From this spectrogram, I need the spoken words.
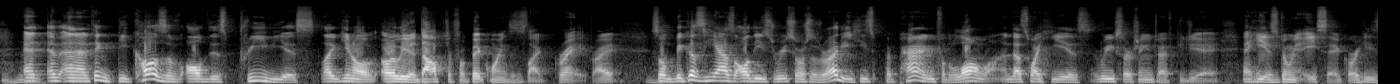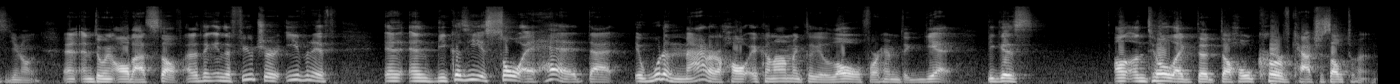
Mm-hmm. And, and and I think because of all this previous like you know early adopter for bitcoins is like great, right? So Mm-hmm. because he has all these resources already, he's preparing for the long run, and that's why he is researching into FPGA and he is doing ASIC or he's you know and, and doing all that stuff. And I think in the future, even if and, and because he is so ahead that it wouldn't matter how economically low for him to get because un- until like the, the whole curve catches up to him.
